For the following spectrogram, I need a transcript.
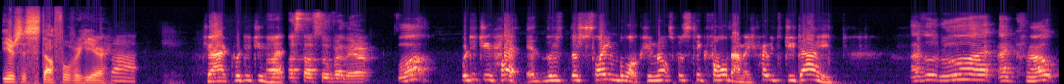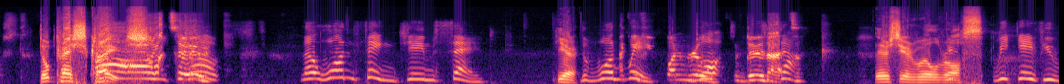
here's his stuff over here. back. Jack, what did you Oh, hit? my stuff's over there. What? What did you hit? It, there's, there's slime blocks. You're not supposed to take fall damage. How did you die? I don't know. I, I crouched. Don't press crouch. Oh, What you to? crouched. That one thing James said. Here, The one I way. one rule not to do to that. Die. there's your will, Ross. We gave you.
